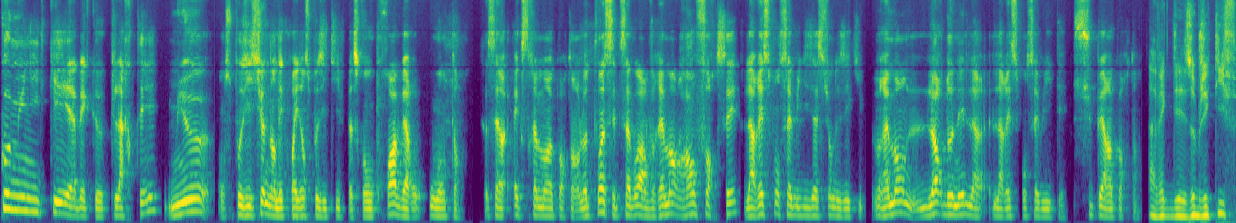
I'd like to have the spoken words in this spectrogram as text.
communiquer avec euh, clarté, mieux on se positionne dans des croyances positives parce qu'on croit vers où on tend. Ça, c'est extrêmement important. L'autre point, c'est de savoir vraiment renforcer la responsabilisation des équipes. Vraiment leur donner de la, responsabilité. Super important. Avec des objectifs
